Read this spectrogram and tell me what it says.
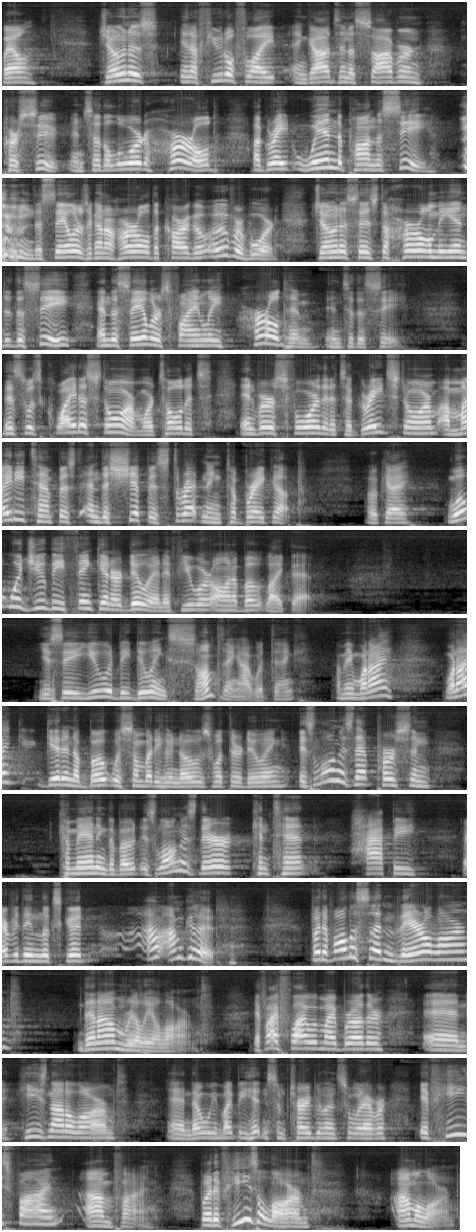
Well, Jonah's in a futile flight, and God's in a sovereign pursuit. And so the Lord hurled a great wind upon the sea. the sailors are going to hurl the cargo overboard. Jonah says to hurl me into the sea, and the sailors finally hurled him into the sea. This was quite a storm. We're told it's in verse 4 that it's a great storm, a mighty tempest, and the ship is threatening to break up. Okay? What would you be thinking or doing if you were on a boat like that? You see, you would be doing something, I would think. I mean, when I when I get in a boat with somebody who knows what they're doing, as long as that person commanding the boat, as long as they're content, happy, everything looks good, I'm good. But if all of a sudden they're alarmed, then I'm really alarmed. If I fly with my brother and he's not alarmed, and though we might be hitting some turbulence or whatever, if he's fine, I'm fine. But if he's alarmed, I'm alarmed.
